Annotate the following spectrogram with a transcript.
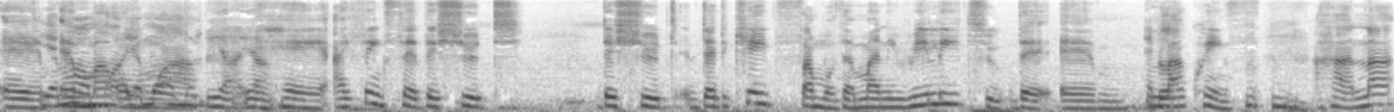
yeah, Emma Omwa. Yeah, yeah. I think say they should they should dedicate some of the money really to the um, black queens. Uh-huh, not,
